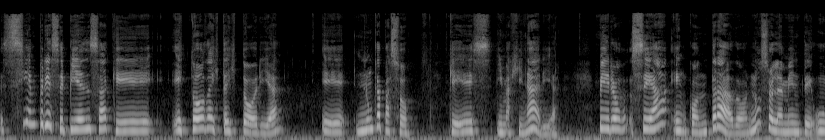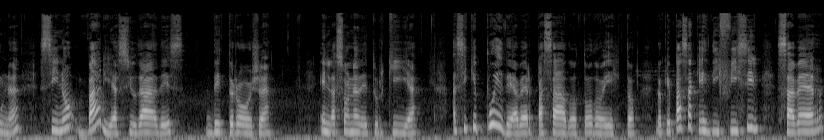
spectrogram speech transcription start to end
Siempre se piensa que toda esta historia eh, nunca pasó, que es imaginaria, pero se ha encontrado no solamente una, sino varias ciudades de Troya, en la zona de Turquía. Así que puede haber pasado todo esto. Lo que pasa que es difícil saber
